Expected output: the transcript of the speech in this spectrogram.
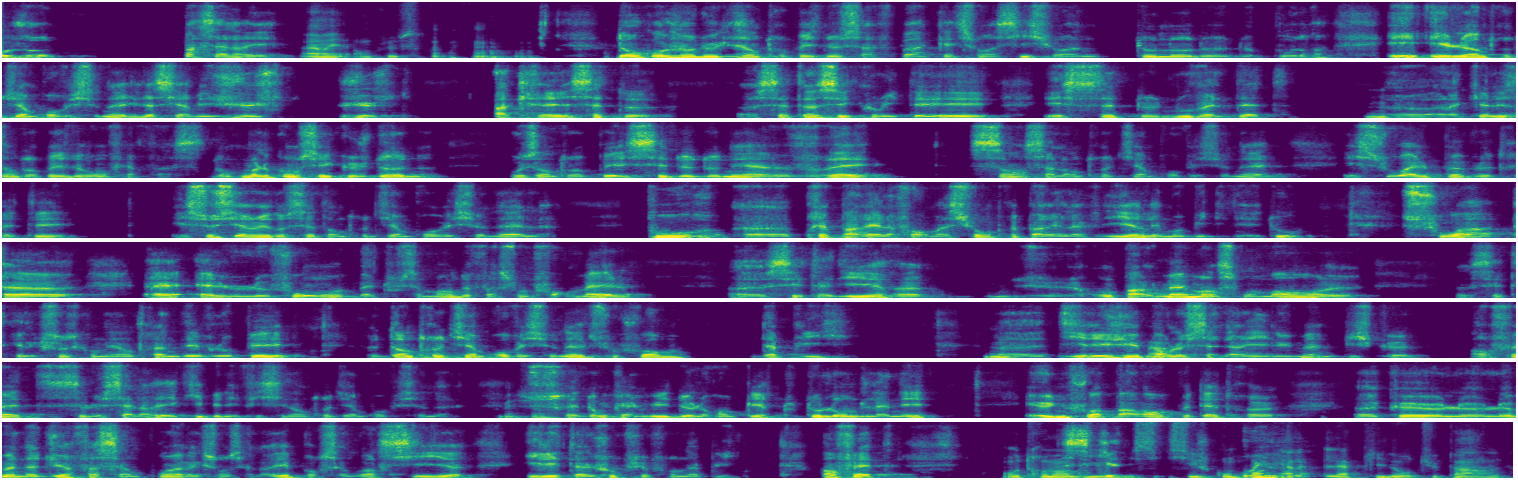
Par salarié. Ah oui, en plus. Donc aujourd'hui, les entreprises ne savent pas qu'elles sont assises sur un tonneau de, poudre et, et l'entretien professionnel, il a servi juste, juste à créer cette, cette insécurité et, cette nouvelle dette mm. euh, à laquelle les entreprises devront faire face. Donc moi, le conseil que je donne aux entreprises, c'est de donner un vrai sens à l'entretien professionnel, et soit elles peuvent le traiter et se servir de cet entretien professionnel pour euh, préparer la formation, préparer l'avenir, les mobilités et tout, soit euh, elles le font ben, tout simplement de façon formelle, c'est-à-dire, on parle même en ce moment, c'est quelque chose qu'on est en train de développer, d'entretien professionnel sous forme d'appli, mmh. euh, dirigé par le salarié lui-même, puisque en fait, c'est le salarié qui bénéficie d'entretien professionnel. Ce serait donc à lui de le remplir tout au long de l'année. Et une fois par an, peut-être euh, que le, manager fasse un point avec son salarié pour savoir si euh, il est à jour sur son appli. En fait, autrement dit, si je comprends bien l'appli dont tu parles,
